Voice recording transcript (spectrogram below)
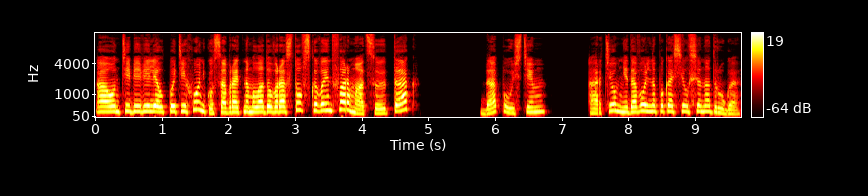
А он тебе велел потихоньку собрать на молодого ростовского информацию, так? Допустим. Артем недовольно покосился на друга.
